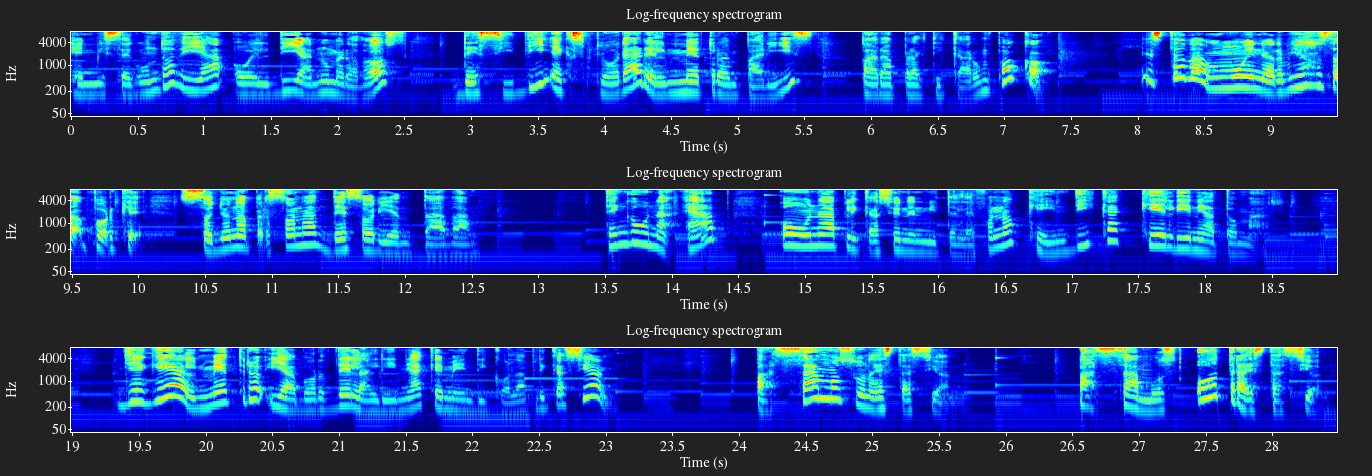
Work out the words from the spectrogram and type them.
En mi segundo día o el día número 2, decidí explorar el metro en París para practicar un poco. Estaba muy nerviosa porque soy una persona desorientada. Tengo una app o una aplicación en mi teléfono que indica qué línea tomar. Llegué al metro y abordé la línea que me indicó la aplicación. Pasamos una estación. Pasamos otra estación.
